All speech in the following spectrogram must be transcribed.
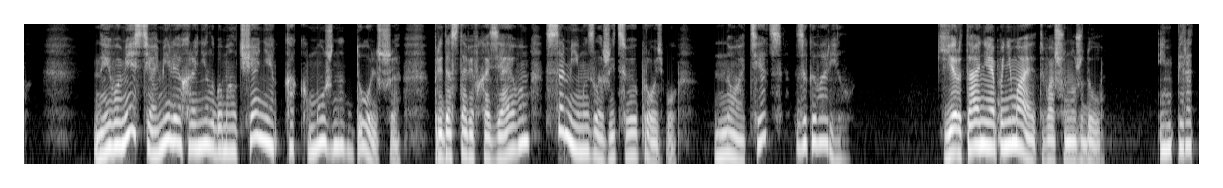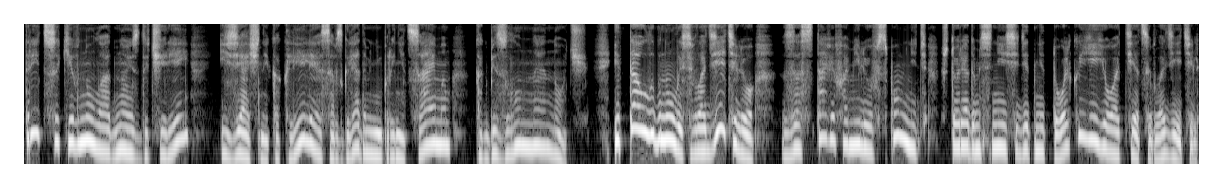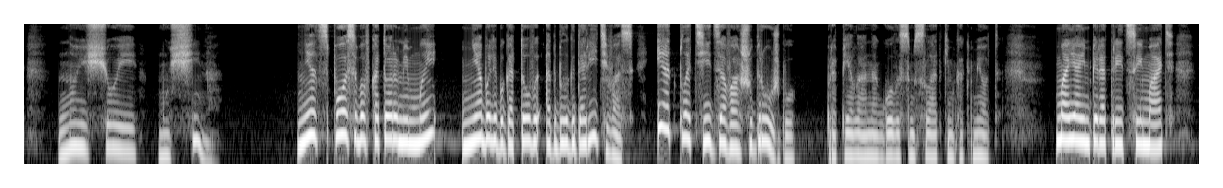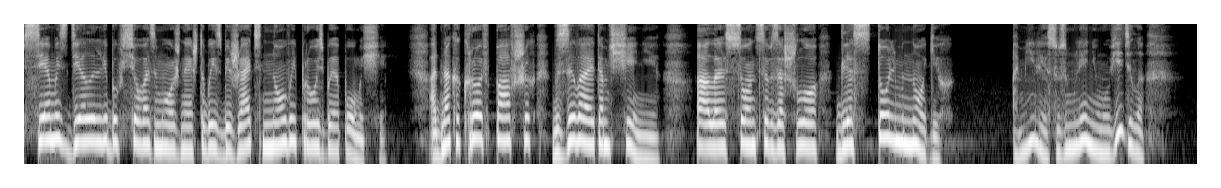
На его месте Амилия хранила бы молчание как можно дольше, предоставив хозяевам самим изложить свою просьбу. Но отец заговорил. «Киртания понимает вашу нужду. Императрица кивнула одной из дочерей, изящной, как лилия, со взглядом непроницаемым, как безлунная ночь. И та улыбнулась владетелю, заставив фамилию вспомнить, что рядом с ней сидит не только ее отец и владетель, но еще и мужчина. Нет способов, которыми мы не были бы готовы отблагодарить вас и отплатить за вашу дружбу», — пропела она голосом сладким, как мед. «Моя императрица и мать, все мы сделали бы все возможное, чтобы избежать новой просьбы о помощи. Однако кровь павших взывает о мщении. Алое солнце взошло для столь многих». Амилия с изумлением увидела,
